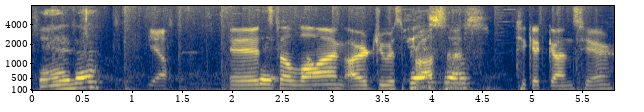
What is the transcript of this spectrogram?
canada Yeah. it's a long, arduous Pistols. process to get guns here.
